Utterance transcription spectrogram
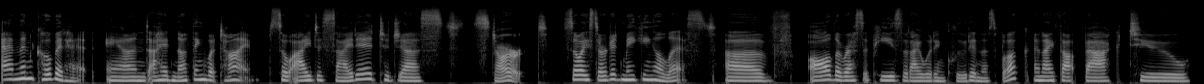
And then COVID hit and I had nothing but time. So I decided to just just start. So I started making a list of all the recipes that I would include in this book. And I thought back to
